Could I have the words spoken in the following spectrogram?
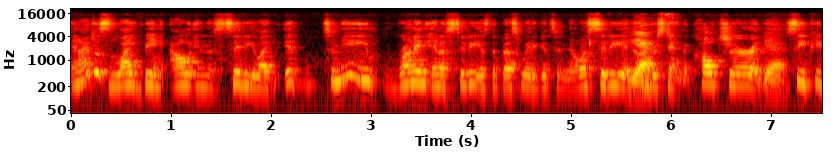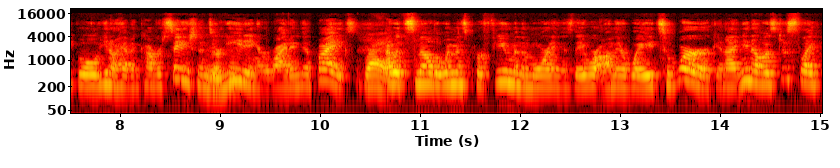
and I just like being out in the city. Like it to me, running in a city is the best way to get to know a city and Yes. understand the culture and Yes. see people, you know, having conversations or Mhm. eating or riding their bikes. Right. I would smell the women's perfume in the morning as they were on their way to work, and I, you know, it's just like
